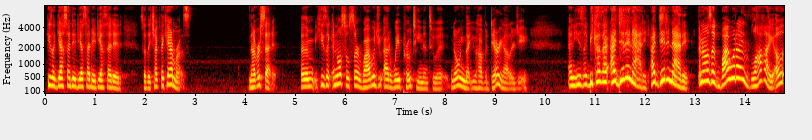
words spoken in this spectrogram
He's like yes I did. Yes I did. Yes I did. So they checked the cameras. Never said it and then he's like, and also, sir, why would you add whey protein into it knowing that you have a dairy allergy? And he's like, because I, I didn't add it. I didn't add it. And I was like, why would I lie? I was,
